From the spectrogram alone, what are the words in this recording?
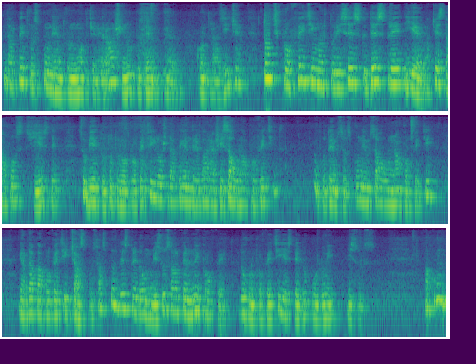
dar Petru spune într-un mod general și nu putem uh, contrazice, toți profeții mărturisesc despre el. Acesta a fost și este subiectul tuturor profețiilor și dacă e întrebarea și Saul a profețit, nu putem să spunem Saul n-a profețit, iar dacă a profețit, ce a spus? A spus despre Domnul Isus, altfel nu-i profet. Duhul profeției este Duhul lui Isus. Acum,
